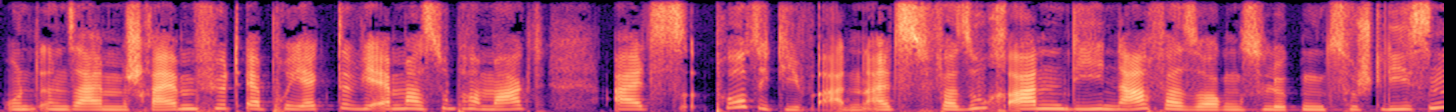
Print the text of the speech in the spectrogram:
Und in seinem Schreiben führt er Projekte wie Emmas Supermarkt als positiv an, als Versuch an, die Nahversorgungslücken zu schließen.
